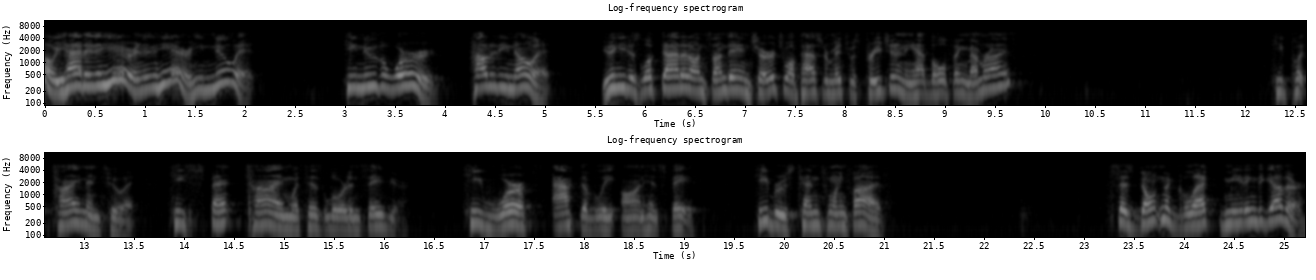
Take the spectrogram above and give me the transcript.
No, he had it in here and in here. He knew it. He knew the word. How did he know it? You think he just looked at it on Sunday in church while Pastor Mitch was preaching and he had the whole thing memorized? He put time into it. He spent time with his Lord and Savior. He worked actively on his faith. Hebrews 10:25 says, Don't neglect meeting together,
